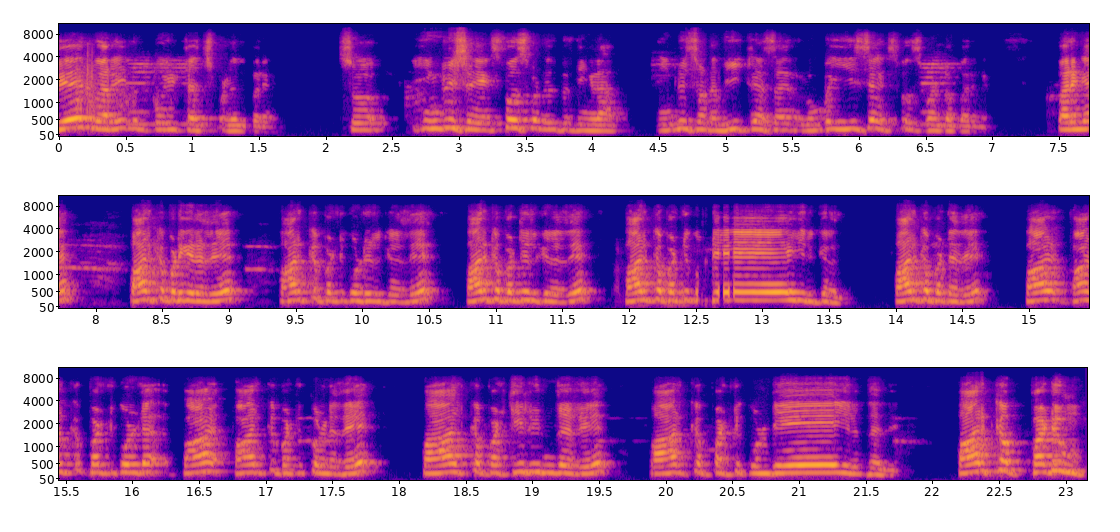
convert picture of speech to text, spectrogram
வேர் வரையிலும் போய் டச் பண்ணுது பாருங்க. சோ இங்கிலீஷை எக்ஸ்போஸ் பண்ணது பாத்தீங்களா இங்கிலீஷோட வீக்னஸ் ரொம்ப ஈஸியா எக்ஸ்போஸ் பண்ணிட்டோம் பாருங்க. பாருங்க பார்க்கப்படுகிறது பார்க்கப்பட்டு கொண்டிருக்கிறது பார்க்கப்பட்டு இருக்கிறது பார்க்கப்பட்டு கொண்டே இருக்கிறது. பார்க்கப்பட்டது பார்க்கப்பட்டு கொண்ட பா- பார்க்கப்பட்டு கொண்டது பார்க்கப்பட்டிருந்தது பார்க்கப்பட்டு கொண்டே இருந்தது. பார்க்கப்படும்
